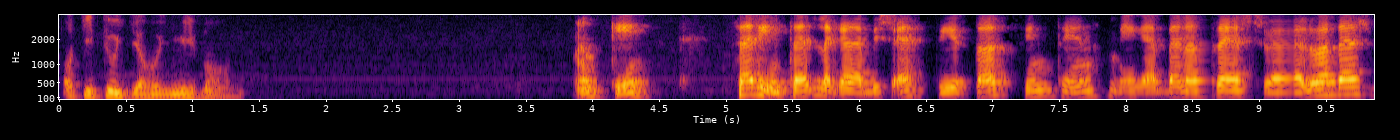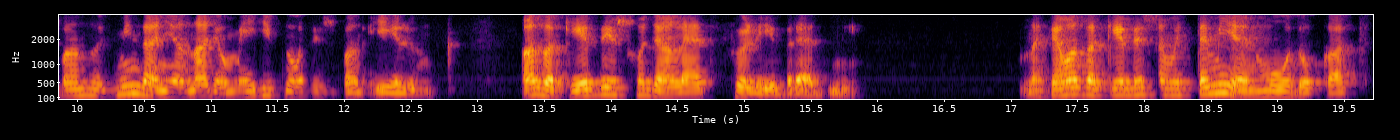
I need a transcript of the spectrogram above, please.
aki tudja, hogy mi van. Oké. Okay. Szerinted legalábbis ezt írtad szintén még ebben az első előadásban, hogy mindannyian nagyon mély hipnózisban élünk. Az a kérdés, hogyan lehet fölébredni. Nekem az a kérdésem, hogy te milyen módokat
